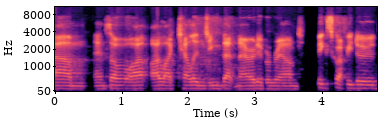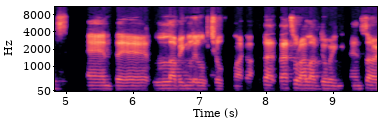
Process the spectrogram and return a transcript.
um, and so I, I like challenging that narrative around big scruffy dudes and their loving little children. Like that, that's what I love doing. And so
